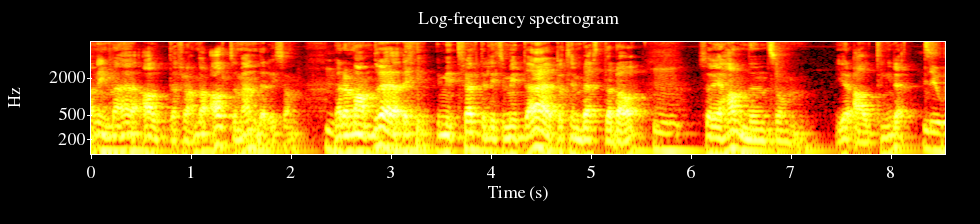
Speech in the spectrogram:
han är med allt där framme. Allt som händer liksom. Mm. När de andra i mittfältet liksom inte är på sin bästa dag Mm. så är han den som gör allting rätt. Jo.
